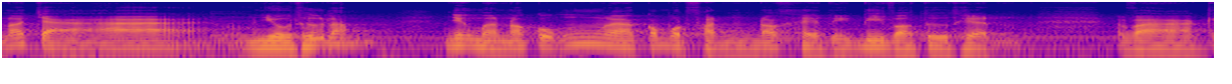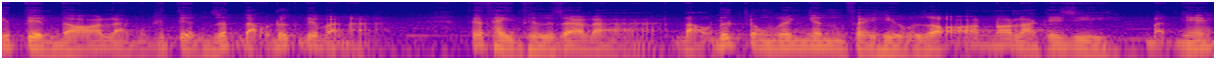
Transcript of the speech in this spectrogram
nó trả nhiều thứ lắm. Nhưng mà nó cũng có một phần nó thể đi vào từ thiện và cái tiền đó là một cái tiền rất đạo đức đấy bạn ạ. Thế thành thử ra là đạo đức trong doanh nhân phải hiểu rõ nó là cái gì bạn nhé.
